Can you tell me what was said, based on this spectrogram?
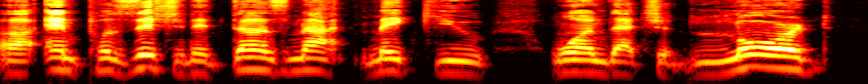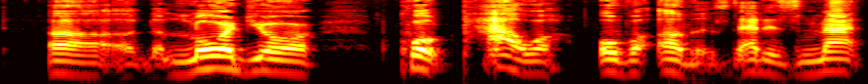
uh, and position, it does not make you one that should lord uh, lord your quote power over others. That is not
